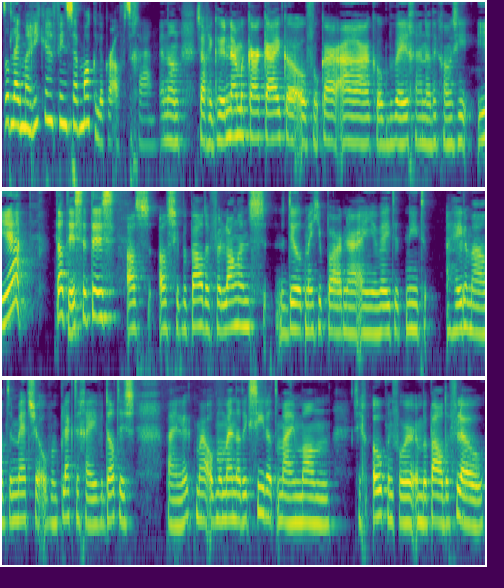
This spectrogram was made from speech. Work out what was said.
Dat lijkt Marieke en Vincent makkelijker af te gaan. En dan zag ik hun naar elkaar kijken, over elkaar aanraken, of bewegen. En dat ik gewoon zie, ja, dat is het dus. Als, als je bepaalde verlangens deelt met je partner en je weet het niet helemaal te matchen of een plek te geven, dat is pijnlijk. Maar op het moment dat ik zie dat mijn man zich opent voor een bepaalde flow.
